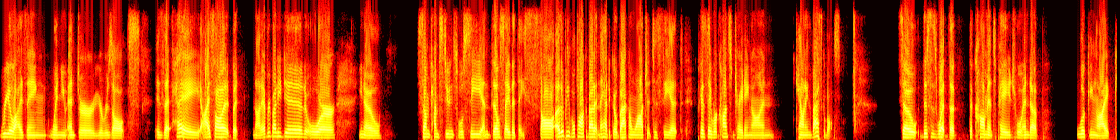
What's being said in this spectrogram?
realizing when you enter your results is that, hey, I saw it, but not everybody did. Or, you know, sometimes students will see and they'll say that they saw other people talk about it and they had to go back and watch it to see it because they were concentrating on counting the basketballs. So this is what the, the comments page will end up looking like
